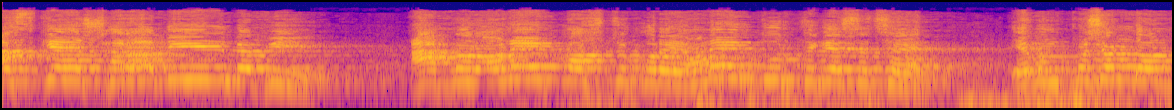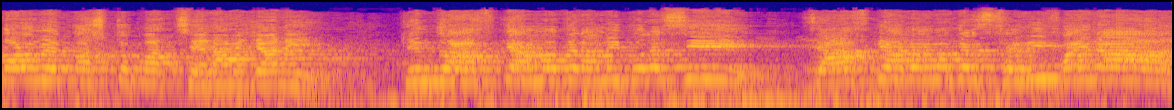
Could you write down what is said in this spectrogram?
আজকে সারাদিন ব্যাপী আপনার অনেক কষ্ট করে, অনেক দূর থেকে এসেছেন। এবং প্রচণ্ড গরমে কষ্ট পাচ্ছেন, আমি জানি। কিন্তু আজকে আমাদের, আমি বলেছি যে আজকে হবে আমাদের সেমিফাইনাল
